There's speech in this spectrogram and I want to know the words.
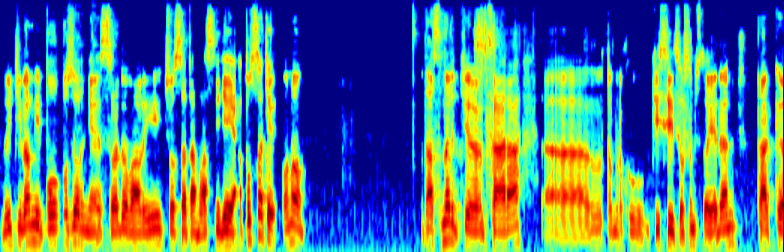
Briti veľmi pozorne sledovali, čo sa tam vlastne deje. A v podstate ono, tá smrť e, cára e, v tom roku 1801, tak e,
